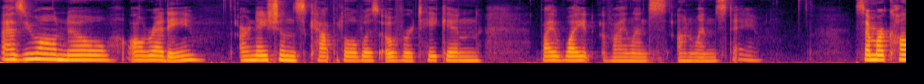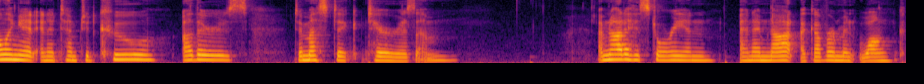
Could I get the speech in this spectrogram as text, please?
As you all know already, our nation's capital was overtaken by white violence on Wednesday. Some are calling it an attempted coup, others, domestic terrorism. I'm not a historian and I'm not a government wonk,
